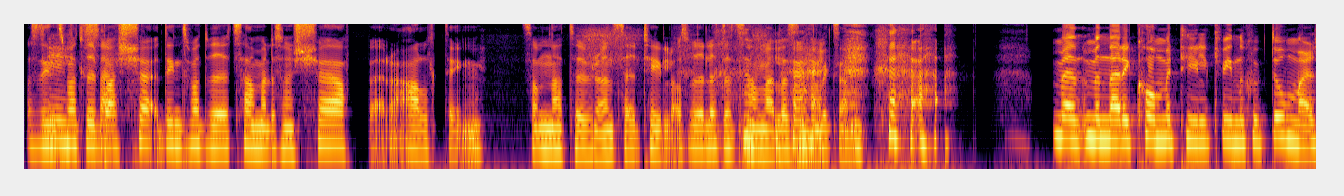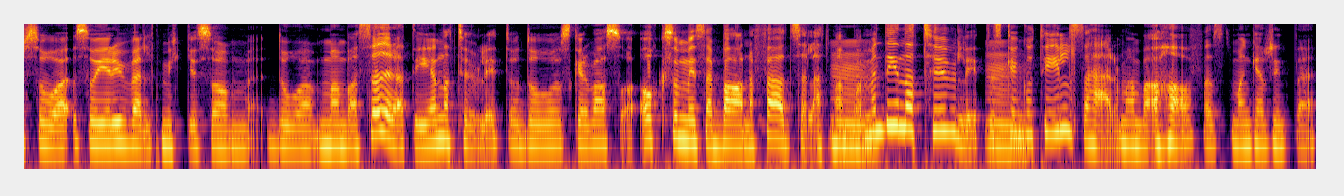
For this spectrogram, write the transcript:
Alltså det, är inte som att vi bara det är inte som att vi är ett samhälle som köper allting som naturen säger till oss. Vi är lite ett samhälle som liksom, Men, men när det kommer till kvinnosjukdomar så, så är det ju väldigt mycket som då man bara säger att det är naturligt och då ska det vara så. Också med så här barnafödsel, att man Mm. bara, men det är naturligt, det ska Mm. gå till så här. Man bara, ja fast man kanske inte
